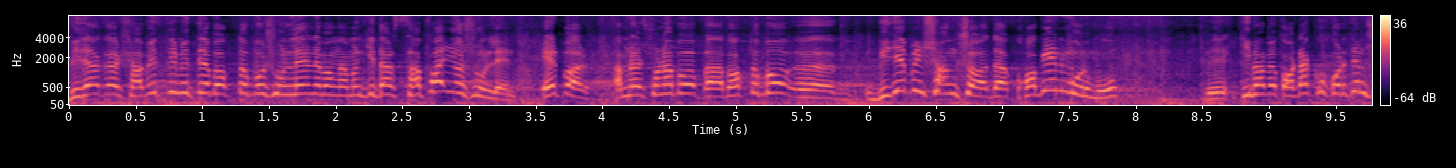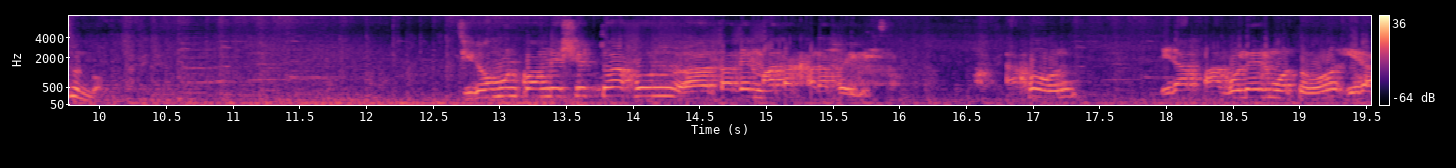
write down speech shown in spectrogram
বিধায়ক সাবিত্রী মিত্রের বক্তব্য শুনলেন এবং এমনকি তার সাফাইও শুনলেন। এরপর আমরা শোনাবো বক্তব্য বিজেপি সাংসদ খগেন মুর্মু কীভাবে কটাক্ষ করেছেন শুনব। তৃণমূল কংগ্রেসের তো এখন তাদের মাথা খারাপ হয়ে গেছে। এখন এরা পাগলের মতো, এরা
